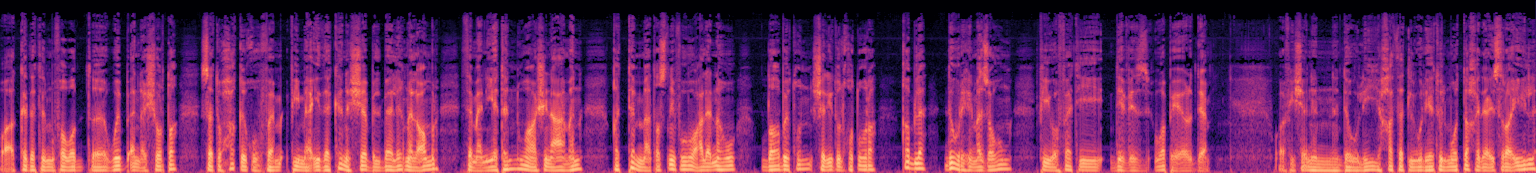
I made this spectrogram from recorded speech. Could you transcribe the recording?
وأكدت المفوض ويب أن الشرطة ستحقق فيما إذا كان الشاب البالغ من العمر 28 عاما قد تم تصنيفه على أنه ضابط شديد الخطورة قبل دوره المزعوم في وفاة ديفيز وبيرد. وفي شأن دولي حثت الولايات المتحدة إسرائيل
